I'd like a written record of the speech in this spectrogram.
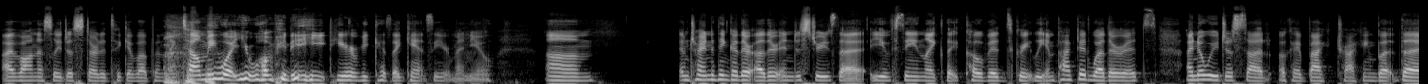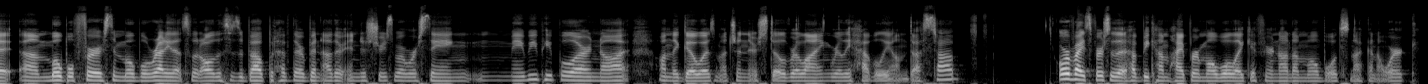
i've honestly just started to give up and like tell me what you want me to eat here because i can't see your menu. Um i'm trying to think are there other industries that you've seen like that covid's greatly impacted? Whether it's i know we just said okay backtracking but the um, mobile first and mobile ready that's what all this is about but have there been other industries where we're saying mm, maybe people are not on the go as much and they're still relying really heavily on desktop? Or vice versa that have become hyper mobile like if you're not on mobile it's not going to work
